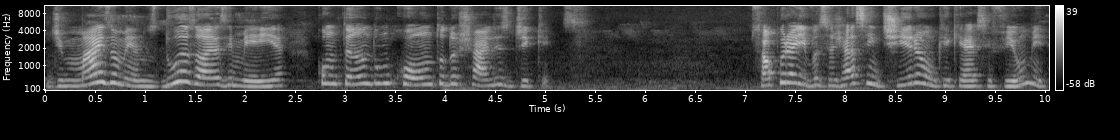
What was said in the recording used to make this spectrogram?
de mais ou menos duas horas e meia contando um conto do Charles Dickens. Só por aí, vocês já sentiram o que é esse filme?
